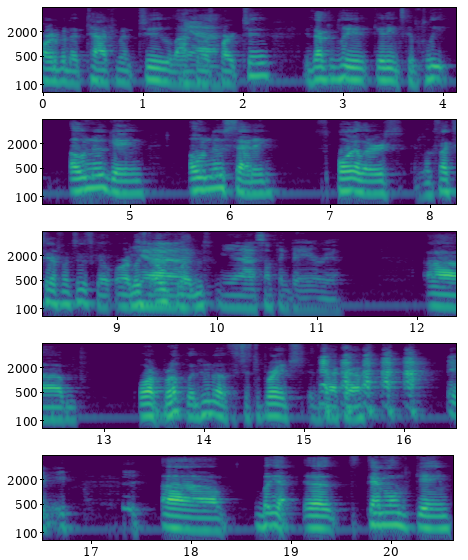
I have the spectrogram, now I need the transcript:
part of an attachment to Last of Us Part Two is now complete, getting its complete own new game, own new setting. Spoilers: It looks like San Francisco, or at least yeah, Oakland, Yeah, something Bay Area. um, or Brooklyn. Who knows? It's just a bridge in the background. Maybe. Uh, but yeah, uh, standalone game,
